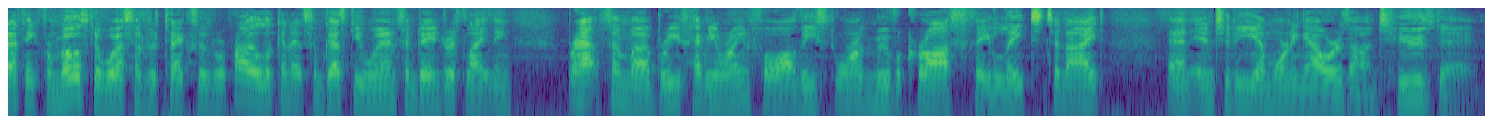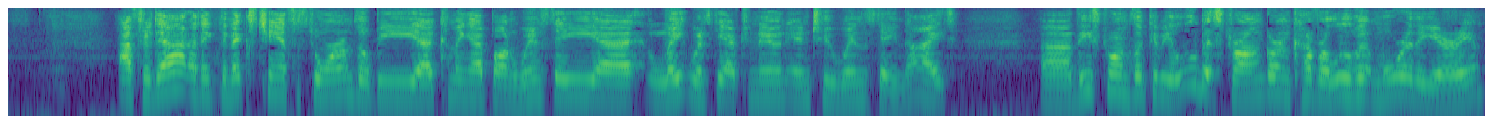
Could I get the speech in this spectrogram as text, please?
I think for most of west central Texas, we're probably looking at some gusty winds, some dangerous lightning, perhaps some uh, brief heavy rainfall. These storms move across, say, late tonight and into the uh, morning hours on Tuesday. After that, I think the next chance of storms will be uh, coming up on Wednesday, uh, late Wednesday afternoon into Wednesday night. Uh, these storms look to be a little bit stronger and cover a little bit more of the area.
